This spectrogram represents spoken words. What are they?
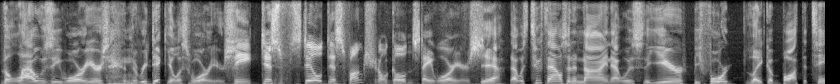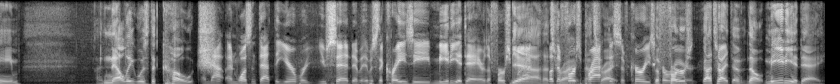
the lousy Warriors and the ridiculous Warriors. The dis- still dysfunctional Golden State Warriors. Yeah, that was 2009. That was the year before Lacob bought the team. Nellie was the coach, and that and wasn't that the year where you said it was the crazy media day or the first yeah pra- that's the right. first practice right. of Curry's the career. first that's right the, no media day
